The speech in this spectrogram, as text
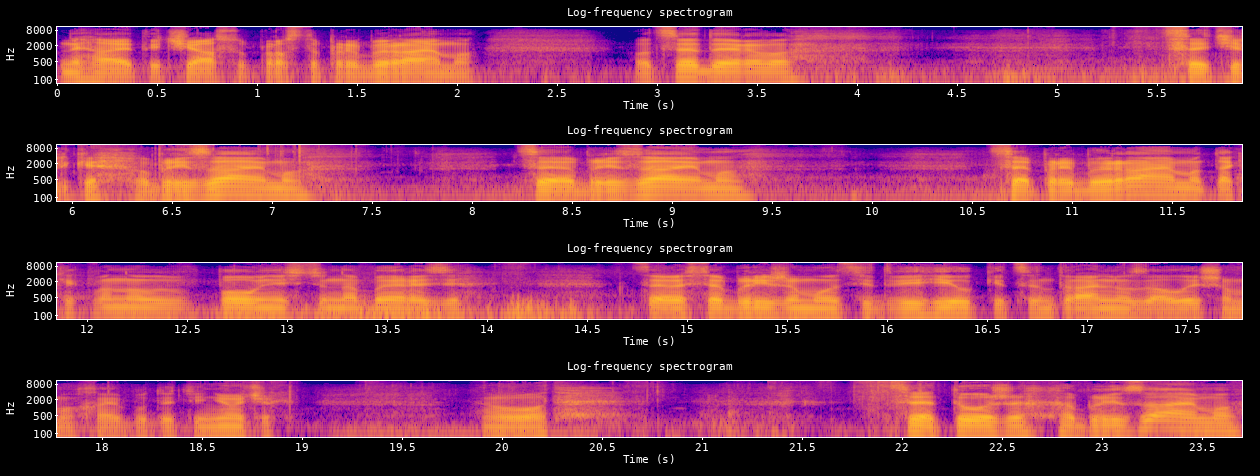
не гаяти часу, просто прибираємо оце дерево. Це тільки обрізаємо, це обрізаємо, це прибираємо, так як воно повністю на березі. Це ось обріжемо ці дві гілки, центральну залишимо, хай буде тіньочок. От. Це теж обрізаємо,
